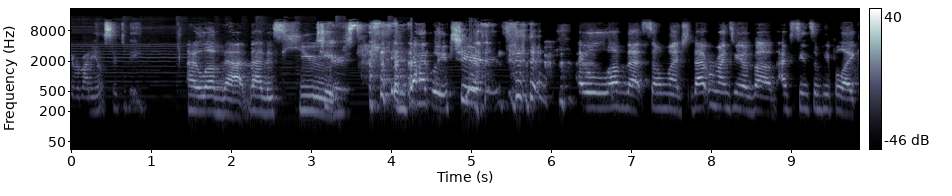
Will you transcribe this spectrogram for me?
everybody else said to be. I love that. That is huge. Cheers. exactly. Cheers. I love that so much. That reminds me of um, I've seen some people like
